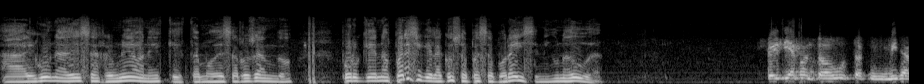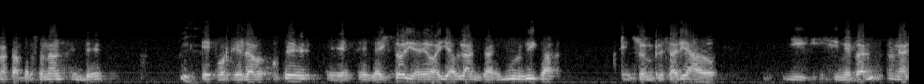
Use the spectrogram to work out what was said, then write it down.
a alguna de esas reuniones que estamos desarrollando porque nos parece que la cosa pasa por ahí, sin ninguna duda. Yo día con todo gusto me invitan hasta personalmente, eh, porque la, ustedes, eh, la historia de Bahía Blanca es muy rica en su empresariado, y, si me permiten una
